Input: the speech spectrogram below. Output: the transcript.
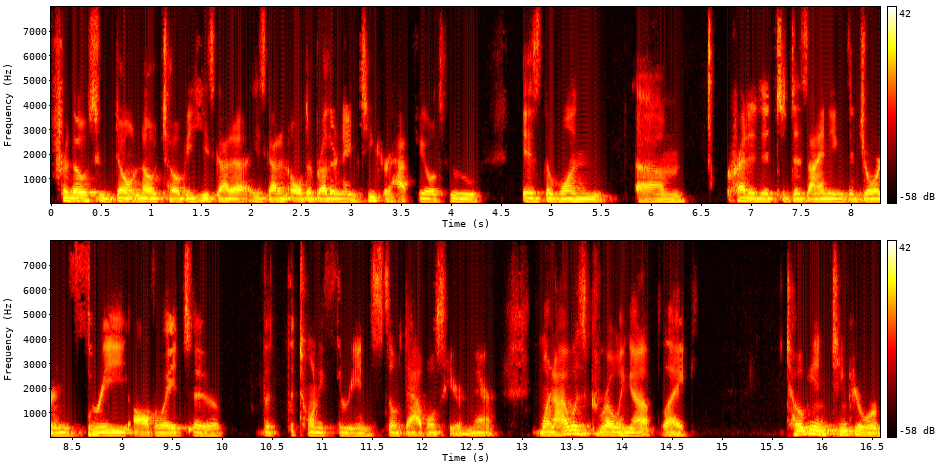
for those who don't know Toby, he's got a he's got an older brother named Tinker Hatfield, who is the one um, credited to designing the Jordan three all the way to the, the 23 and still dabbles here and there. When I was growing up, like Toby and Tinker were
